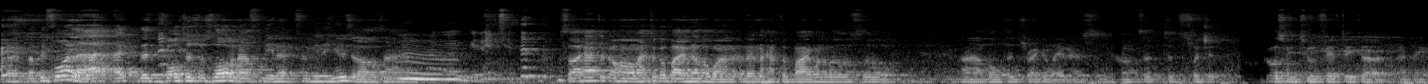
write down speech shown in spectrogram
But, but before that, I, the voltage was low enough for me to for me to use it all the time. So I have to go home. I have to go buy another one, and then I have to buy one of those little uh, voltage regulators you know, to, to switch it. It goes from 250 to I think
